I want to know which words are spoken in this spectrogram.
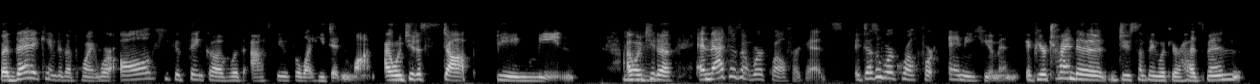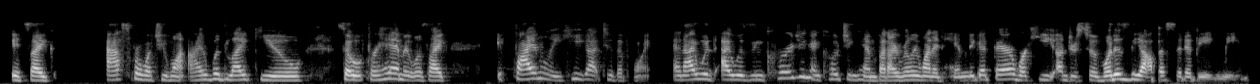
But then it came to the point where all he could think of was asking for what he didn't want. I want you to stop being mean. Mm-hmm. I want you mm-hmm. to, and that doesn't work well for kids. It doesn't work well for any human. If you're trying to do something with your husband, it's like, ask for what you want. I would like you. So for him, it was like, finally, he got to the point. And i would i was encouraging and coaching him but i really wanted him to get there where he understood what is the opposite of being mean?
